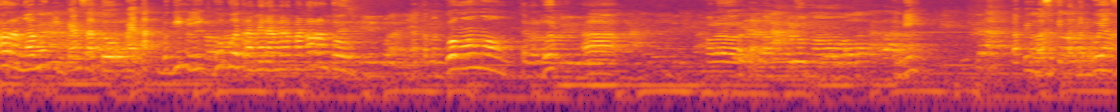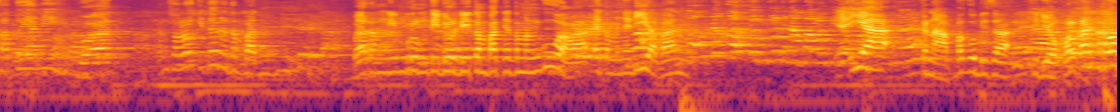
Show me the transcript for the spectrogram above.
orang nggak mungkin kan satu petak begini gua buat rame-rame 8 orang tuh. Nah temen gua ngomong temen gua "Eh, kalau emang lu mau ini tapi masukin temen gue yang satu ya nih buat kan soalnya kita udah tempat bareng nimbrung tidur di tempatnya temen gua eh temennya dia kan. Ya iya kenapa gue bisa video call kan gua?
